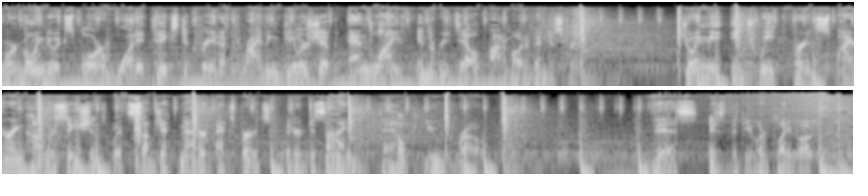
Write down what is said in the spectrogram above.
we're going to explore what it takes to create a thriving dealership and life in the retail automotive industry. Join me each week for inspiring conversations with subject matter experts that are designed to help you grow. This is the Dealer Playbook.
